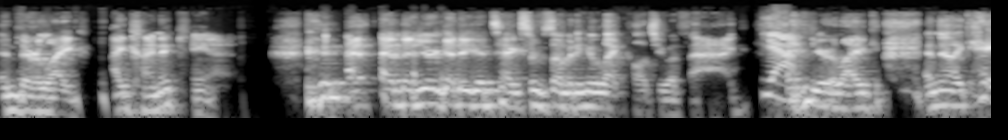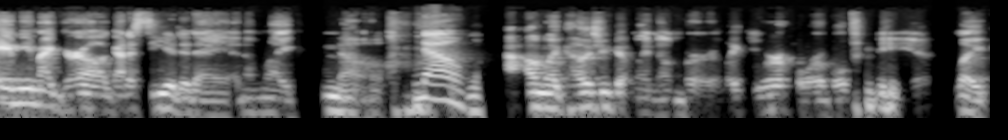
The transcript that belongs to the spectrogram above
and they're like, "I kind of can't." and then you're getting a text from somebody who like called you a fag yeah, and you're like and they're like hey me and my girl got to see you today and i'm like no no. I'm like, how did you get my number? Like, you were horrible to me. Like,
